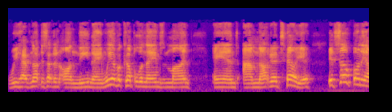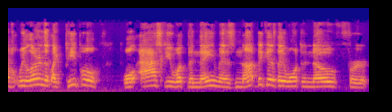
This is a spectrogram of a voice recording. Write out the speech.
We have not decided on the name. We have a couple of names in mind, and I'm not going to tell you. It's so funny. I've, we learned that like people will ask you what the name is, not because they want to know for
